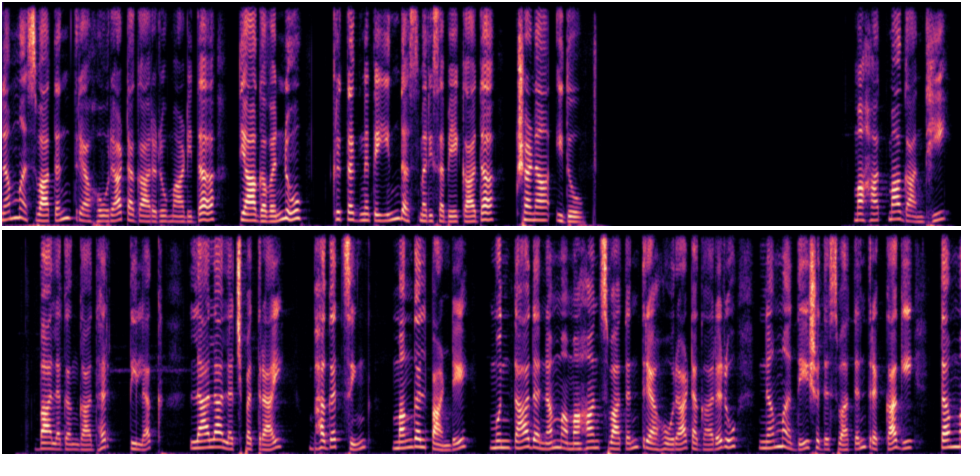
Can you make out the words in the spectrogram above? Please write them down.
ನಮ್ಮ ಸ್ವಾತಂತ್ರ್ಯ ಹೋರಾಟಗಾರರು ಮಾಡಿದ ತ್ಯಾಗವನ್ನು ಕೃತಜ್ಞತೆಯಿಂದ ಸ್ಮರಿಸಬೇಕಾದ ಕ್ಷಣ ಇದು. ಮಹಾತ್ಮ ಗಾಂಧಿ, ಬಾಲಗಂಗಾಧರ್ ತಿಲಕ್, ಲಾಲಾ ಲಜಪತ್ ರಾಯ್, ಭಗತ್ ಸಿಂಗ್, ಮಂಗಲ್ ಪಾಂಡೆ ಮುಂತಾದ ನಮ್ಮ ಮಹಾನ್ ಸ್ವಾತಂತ್ರ್ಯ ಹೋರಾಟಗಾರರು ನಮ್ಮ ದೇಶದ ಸ್ವಾತಂತ್ರ್ಯಕ್ಕಾಗಿ ತಮ್ಮ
